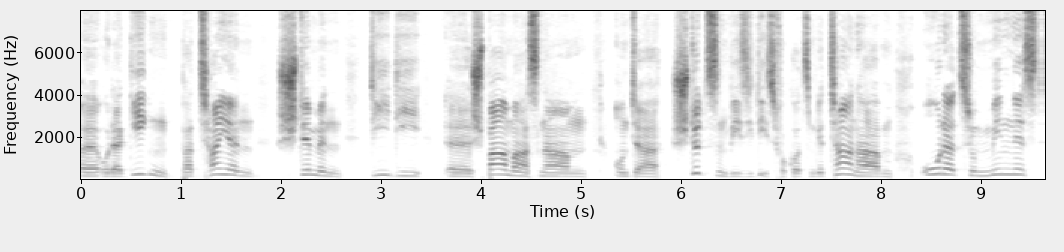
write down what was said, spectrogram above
äh, oder gegen Parteien stimmen, die die äh, Sparmaßnahmen unterstützen, wie sie dies vor kurzem getan haben, oder zumindest,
